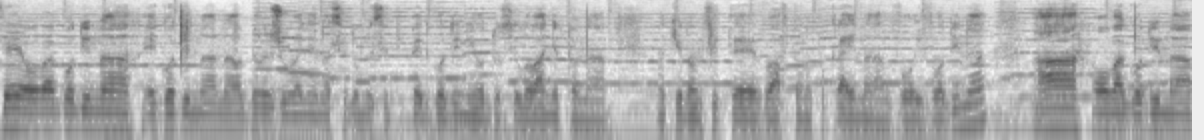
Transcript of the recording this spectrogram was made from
се, ова година е година на обележување на 75 години од досилувањето на македонците во автона покрајна Војводина, а ова година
